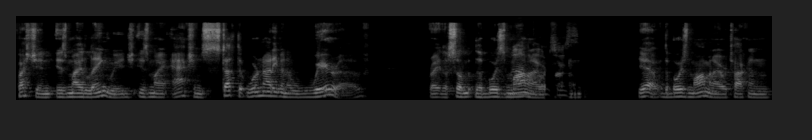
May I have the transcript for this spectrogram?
question is my language is my actions stuff that we're not even aware of right? So the boys mom and i were talking, yeah the boys mom and i were talking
